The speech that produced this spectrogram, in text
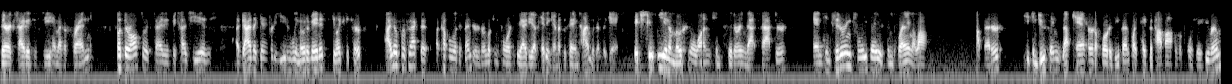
they're excited to see him as a friend, but they're also excited because he is a guy that gets pretty easily motivated. He likes to chirp. I know for a fact that a couple of defenders are looking forward to the idea of hitting him at the same time within the game. It should be an emotional one considering that factor. And considering Felipe has been playing a lot, a lot better, he can do things that can hurt a Florida defense, like take the top off of a poor safety room.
